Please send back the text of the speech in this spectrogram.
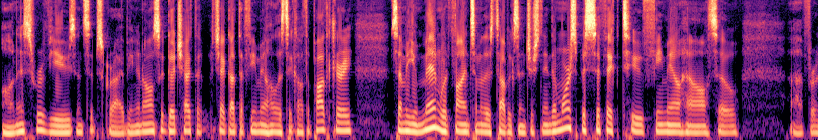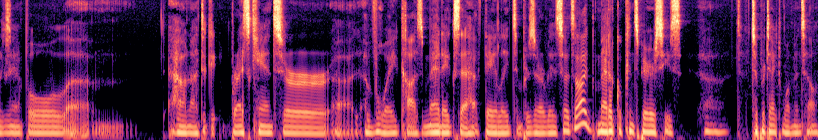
honest reviews and subscribing. And also go check the, check out the Female Holistic Health Apothecary. Some of you men would find some of those topics interesting. They're more specific to female health. So, uh, for example, um, how not to get breast cancer, uh, avoid cosmetics that have phthalates and preservatives. So it's all like medical conspiracies uh, to, to protect women's health.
